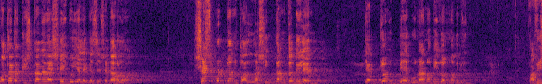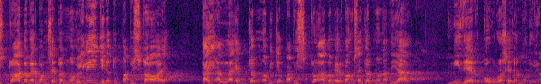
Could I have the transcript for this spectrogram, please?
কথাটা খ্রিস্টানেরা সেই বইয়ে লিখেছে, সেটা হলো, শেষ পর্যন্ত আল্লাহ সিদ্ধান্ত দিলেন, একজন বেগুনা নবী জন্ম দিবেন। পাপিষ্ট আদমের বংশে জন্ম হইলেই যেহেতু পাপিষ্ট হয় তাই আল্লাহ একজন নবীকে পাপিষ্ট আদমের বংশে জন্ম না দিয়া নিজের ঔরসে জন্ম দিলেন।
